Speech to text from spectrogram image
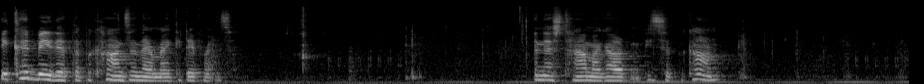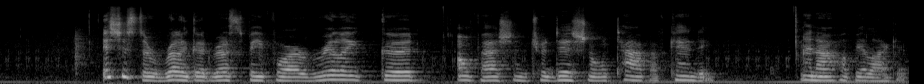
It could be that the pecans in there make a difference. And this time I got a piece of pecan. It's just a really good recipe for a really good old-fashioned traditional type of candy. And I hope you like it.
